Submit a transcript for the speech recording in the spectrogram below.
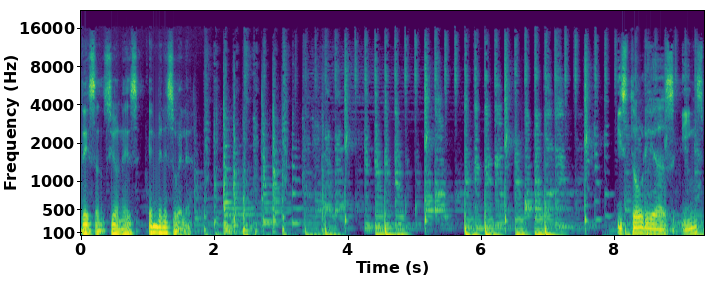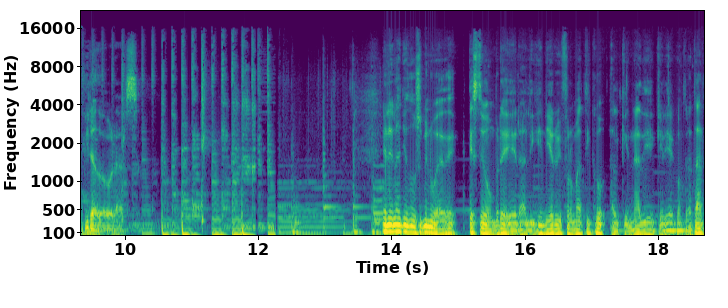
de sanciones en Venezuela. Historias inspiradoras. En el año 2009, este hombre era el ingeniero informático al que nadie quería contratar,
